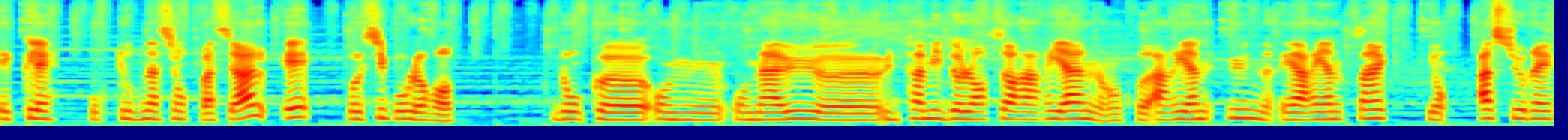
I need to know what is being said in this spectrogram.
est clé pour toute nation spatiale et aussi pour l'Europe. Donc, euh, on, on, a eu euh, une famille de lanceurs Ariane, entre Ariane 1 et Ariane 5, qui ont assuré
